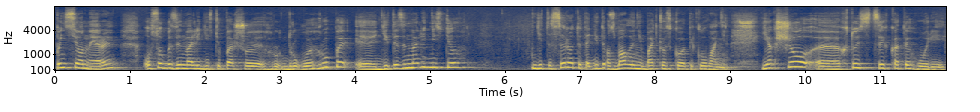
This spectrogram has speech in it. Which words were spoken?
пенсіонери, особи з інвалідністю першої другої групи, е, діти з інвалідністю. Діти-сироти та діти позбавлені батьківського піклування. Якщо е, хтось з цих категорій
